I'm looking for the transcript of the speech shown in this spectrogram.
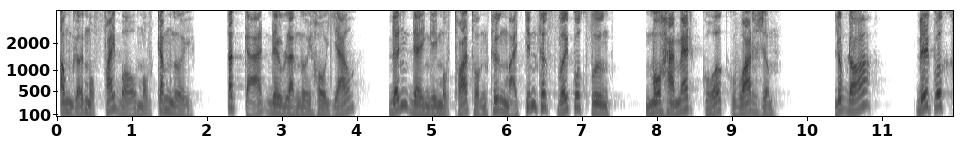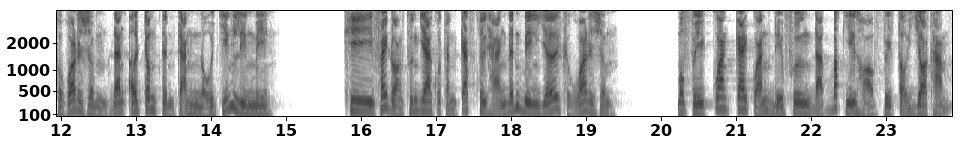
ông gửi một phái bộ 100 người, tất cả đều là người Hồi giáo, đến đề nghị một thỏa thuận thương mại chính thức với quốc vương Mohammed của Khwarezm. Lúc đó, đế quốc Khwarezm đang ở trong tình trạng nội chiến liên miên. Khi phái đoàn thương gia của thành các tư hãng đến biên giới Khwarezm, một vị quan cai quản địa phương đã bắt giữ họ vì tội do thám.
